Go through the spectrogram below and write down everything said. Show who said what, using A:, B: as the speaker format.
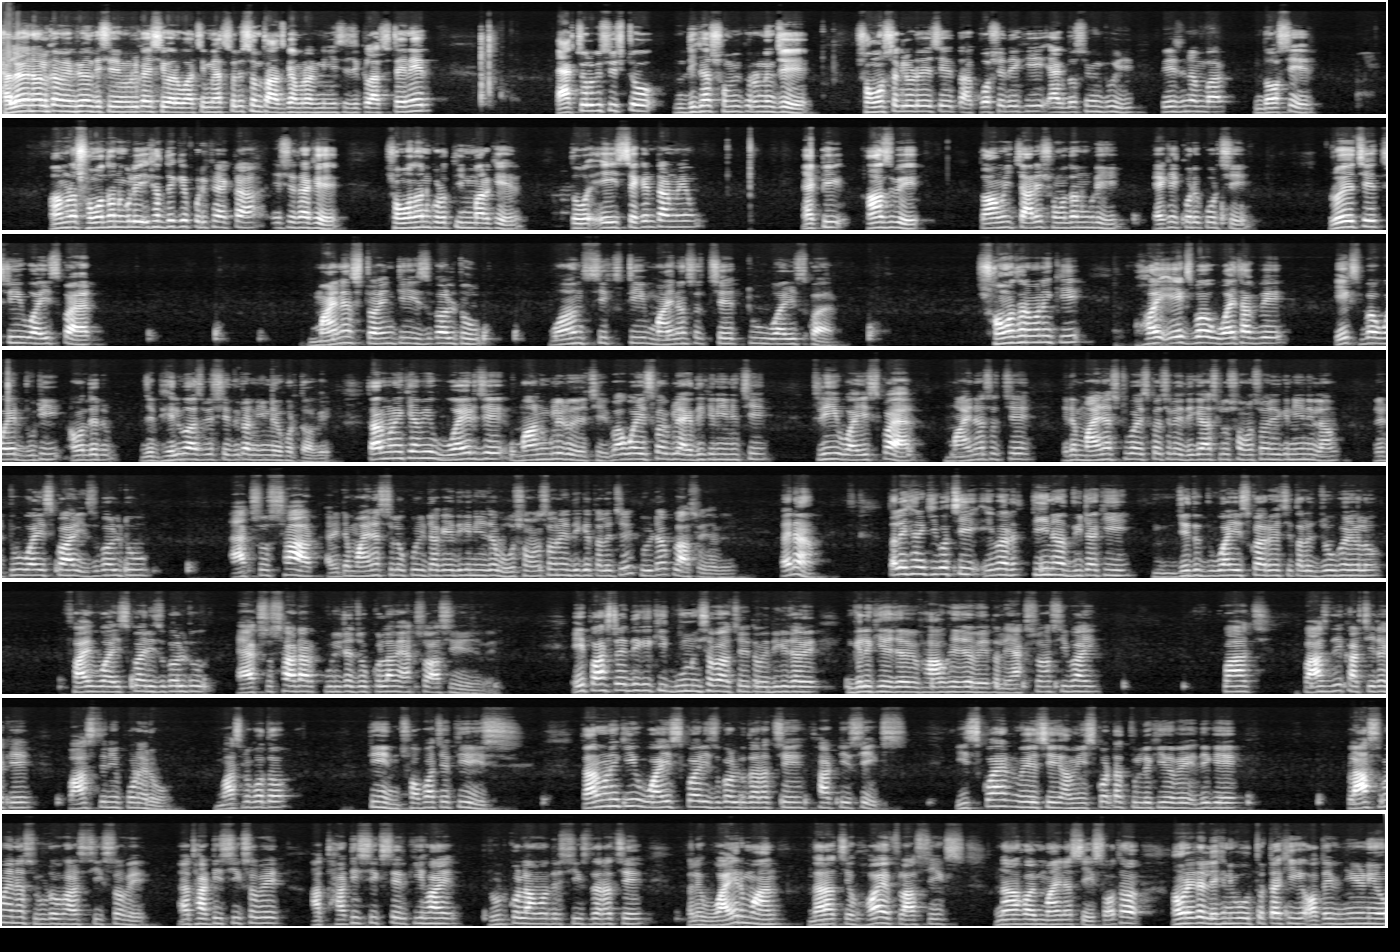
A: Hello and welcome everyone this is Imrul Kais you are watching math solution তো আজকে আমরা নিয়ে এসেছি ক্লাস টেনের একচল বিশিষ্ট দীঘার সমীকরণে যে সমস্যাগুলো রয়েছে, তা কষে দেখি এক দশমিক দুই পেজ নাম্বার দশের আমরা সমাধানগুলি এখান থেকে পরীক্ষা একটা এসে থাকে, সমাধান করো তিন মার্কের। তো এই সেকেন্ড টার্মেও একটি আসবে। তো আমি চারের সমাধানগুলি এক এক করে করছি। রয়েছে three Y square minus twenty is equal to one sixty minus হচ্ছে টু ওয়াই স্কোয়ার সমাধান মানে কি? হয় এক্স বা ওয়াই থাকবে এক্স বা ওয়াইয়ের দুটি আমাদের যে ভ্যালু আসবে সে দুটো নির্ণয় করতে হবে। তার মানে কি আমি ওয়াইয়ের যে মানগুলি রয়েছে বা ওয়াই স্কোয়ারগুলো একদিকে নিয়ে নিচ্ছি থ্রি ওয়াই স্কোয়ার মাইনাস হচ্ছে, এটা মাইনাস টু ওয়াই স্কোয়ার ছিল, এদিকে আসলো সমস্যা এদিকে নিয়ে নিলাম two Y square is equal to একশো ষাট, আর এটা মাইনাস ছিল কুড়িটাকে এদিকে নিয়ে যাব। সমস্যা এদিকে তাহলে হচ্ছে কুড়িটা প্লাস হয়ে যাবে। তাই না? তাহলে এখানে কি করছি? এবার তিন আর দুইটা কি? যেহেতু দু ওয়াই স্কোয়ার রয়েছে, তাহলে যোগ হয়ে গেল five Y square is equal to একশো ষাট, আর কুড়িটা যোগ করলাম একশো আশি হয়ে যাবে। এই পাঁচটার দিকে কি গুণ হিসাবে আছে? তো এদিকে যাবে, গেলে কি হয়ে যাবে? ভাগ হয়ে যাবে। তাহলে একশো আশি বাই পাঁচ পাঁচ দিয়ে কাটছি এটাকে, পাঁচ তিনে পনেরো। বাঁচলো কত? তিন ছ পাঁচে তিরিশ। তার মানে কি? Y square is equal to দাঁড়াচ্ছে থার্টি সিক্স। স্কোয়ার রয়েছে, আমি স্কোয়ারটা তুললে কী হবে? এদিকে plus minus root over six হবে। আর থার্টি সিক্স হবে। আর থার্টি সিক্সের কী হয়? রুট করলে আমাদের সিক্স দাঁড়াচ্ছে। তাহলে ওয়াইয়ের মান দাঁড়াচ্ছে, হয় প্লাস সিক্স, না হয় মাইনাস সিক্স। অথবা আমরা এটা লিখে নিব উত্তরটা কি? অতএব নির্ণয়।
